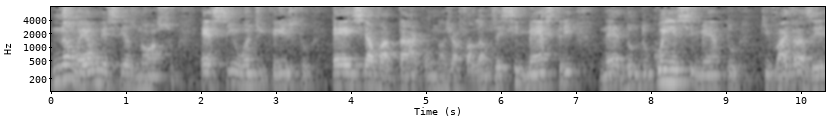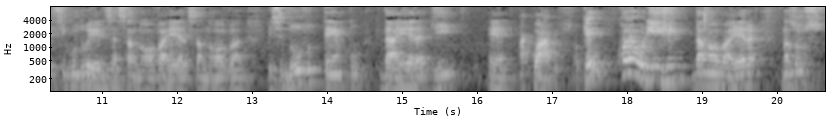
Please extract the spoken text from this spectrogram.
não é o Messias nosso, é sim o anticristo, é esse avatar, como nós já falamos, esse mestre né, do, do conhecimento que vai trazer, segundo eles, essa nova era, essa nova, esse novo tempo da era de é, Aquários, ok? Qual é a origem da nova era? Nós vamos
